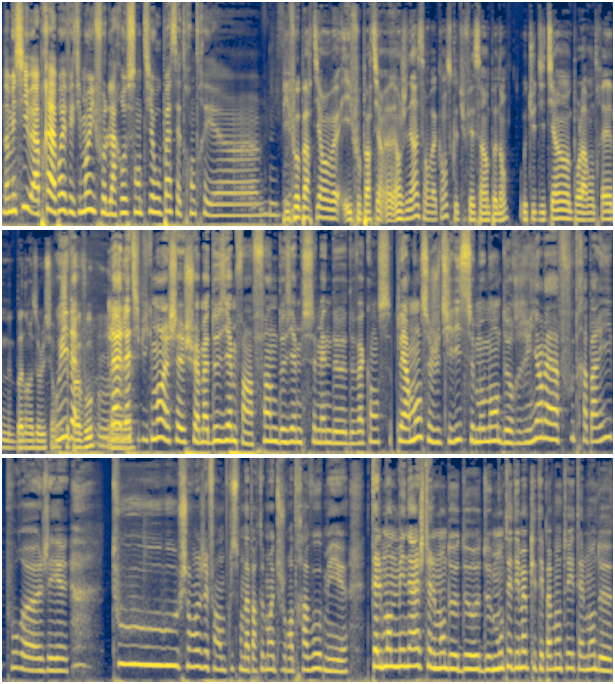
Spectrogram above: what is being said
Non, mais si, après, après, effectivement, il faut la ressentir ou pas cette rentrée. euh, il faut partir en, il faut partir. euh, En général, c'est en vacances que tu fais ça un peu, non? Où tu te dis tiens pour la rentrée, bonne résolution. Oui, je sais là- pas vous. Là, typiquement, je, je suis à ma deuxième, enfin fin de deuxième semaine de, de vacances. Clairement, j'utilise ce moment de rien à foutre à Paris pour euh, j'ai tout changé. Enfin, en plus, mon appartement est toujours en travaux, mais euh, tellement de ménage, tellement de, de, de monter des meubles qui n'étaient pas montés, tellement de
